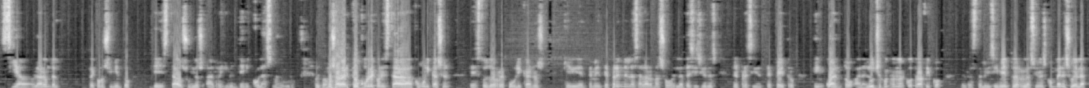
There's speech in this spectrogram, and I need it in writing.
si hablaron del reconocimiento de Estados Unidos al régimen de Nicolás Maduro. Pues vamos a ver qué ocurre con esta comunicación de estos dos republicanos que evidentemente prenden las alarmas sobre las decisiones del presidente Petro en cuanto a la lucha contra el narcotráfico, el restablecimiento de relaciones con Venezuela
